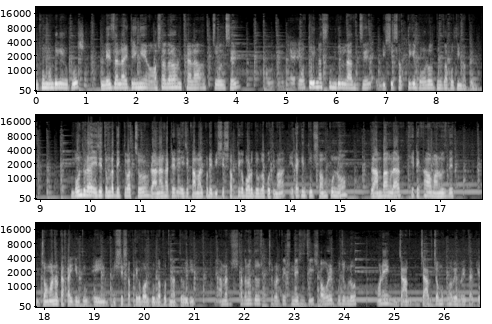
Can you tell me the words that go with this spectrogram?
মুখমণ্ডলের উপর লেজার লাইটিং এ অসাধারণ খেলা চলছে। কতই না সুন্দর লাগছে বিশ্বের সব থেকে বড় দুর্গা প্রতিমাকে বন্ধুরা, এই যে তোমরা দেখতে পাচ্ছ, রানাঘাটের এই যে কামালপুরে বিশ্বের সব থেকে বড় দুর্গা প্রতিমা এটা কিন্তু সম্পূর্ণ গ্রাম বাংলার খেটে খাওয়া মানুষদের জমানো টাকায় কিন্তু এই বিশ্বের সব থেকে বড় দুর্গা প্রতিমা তৈরি। আমরা সাধারণত ছোটবেলা থেকে শুনে এসেছি, শহরের পুজোগুলো অনেক জাঁকজমক ভাবে হয়ে থাকে।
